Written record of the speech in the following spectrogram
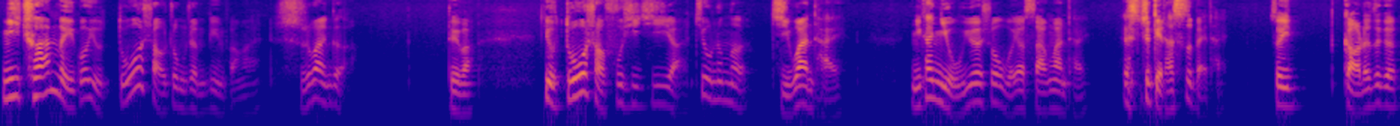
你全美国有多少重症病房啊？十万个，对吧？有多少呼吸机呀？就那么几万台，你看纽约说我要三万台，只给他四百台，所以搞得这个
